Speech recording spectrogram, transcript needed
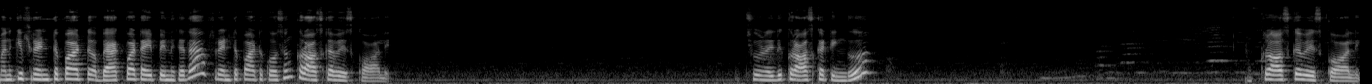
మనకి ఫ్రంట్ పార్ట్ బ్యాక్ పార్ట్ అయిపోయింది కదా ఫ్రంట్ పార్ట్ కోసం క్రాస్గా వేసుకోవాలి. చూడండి ఇది క్రాస్ కటింగ్ క్రాస్గా వేసుకోవాలి.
